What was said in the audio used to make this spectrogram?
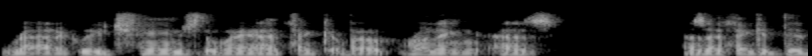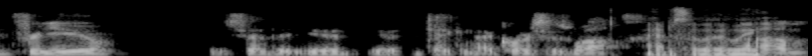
radically changed the way I think about running, as as I think it did for you. You said that you had, you had taken that course as well. Absolutely. Um,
